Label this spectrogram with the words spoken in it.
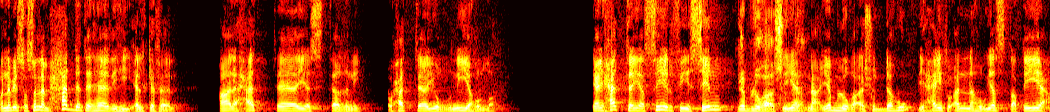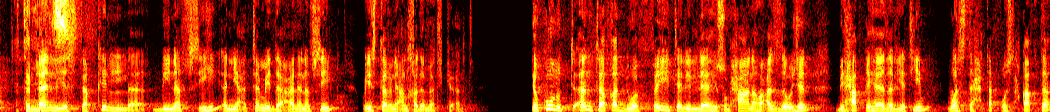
والنبي صلى الله عليه وسلم حدد هذه الكفالة. قال حتى يستغني أو حتى يغنيه الله. يعني حتى يصير في سن يبلغ أشده. نعم يبلغ أشده بحيث أنه يستطيع التمييز. أن يستقل بنفسه أن يعتمد على نفسه. ويستغني عن خدماتك أنت تكون أنت قد وفيت لله سبحانه عز وجل بحق هذا اليتيم واستحق واستحققت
